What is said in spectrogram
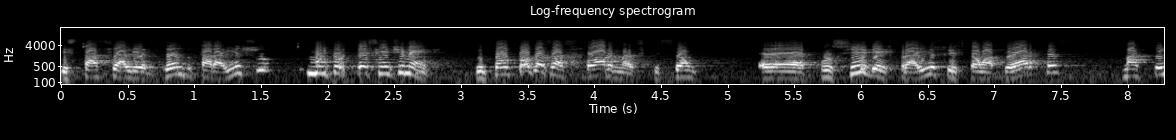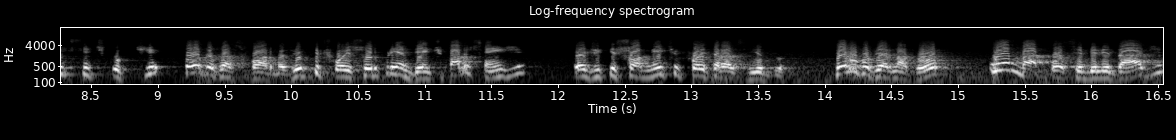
está se alertando para isso muito recentemente. Então, todas as formas que são é, possíveis para isso estão abertas, mas tem que se discutir todas as formas. E o que foi surpreendente para o Senge é de que somente foi trazido pelo governador uma possibilidade,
